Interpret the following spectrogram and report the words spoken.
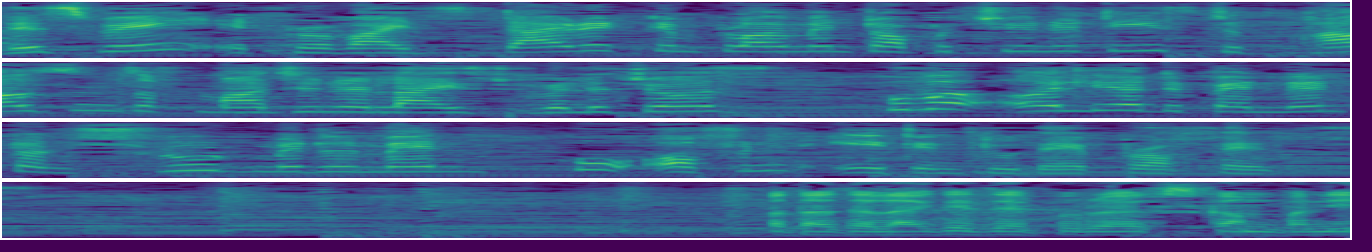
This way, it provides direct employment opportunities to thousands of marginalized villagers who were earlier dependent on shrewd middlemen who often ate into their profits. पता चला कि जयपुर एक्स कंपनी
